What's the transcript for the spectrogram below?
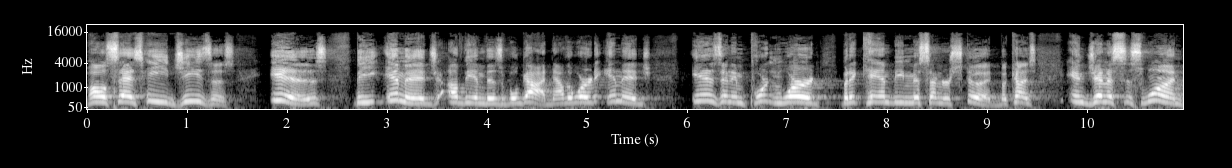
Paul says he, Jesus, is the image of the invisible God. Now, the word image is an important word, but it can be misunderstood because in Genesis 1,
